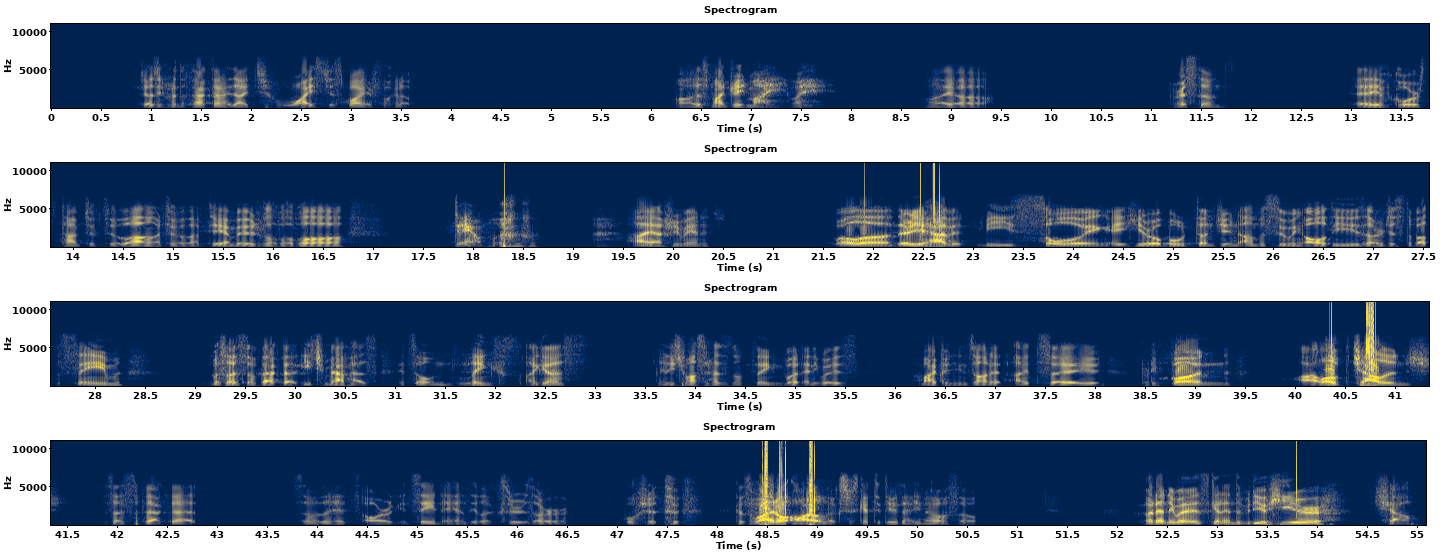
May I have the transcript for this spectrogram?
Judging from the fact that I died twice just by fucking up. Oh, this might drain my my my uh redstones. Hey, of course, the time took too long. I took a lot of damage. Blah blah blah. Damn. I actually managed. Well, uh, there you have it. Me soloing a hero mode dungeon. I'm assuming all these are just about the same. Besides the fact that each map has its own length, I guess. and each monster has its own thing. But anyways, my opinions on it, I'd say pretty fun. I love the challenge, besides the fact that some of the hits are insane and the elixirs are bullshit. Because why don't our elixirs get to do that, you know? So, but anyways, gonna end the video here. Ciao.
